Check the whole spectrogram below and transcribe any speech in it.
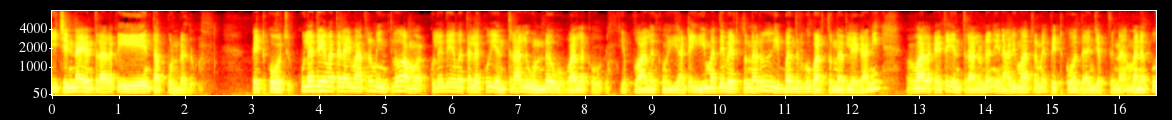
ఈ చిన్న యంత్రాలకు ఏం తప్పు ఉండదు పెట్టుకోవచ్చు. కులదేవతలై మాత్రం ఇంట్లో అమ్మ కులదేవతలకు యంత్రాలు ఉండవు. వాళ్ళకు వాళ్ళకు అంటే ఈ మధ్య పెడుతున్నారు ఇబ్బందులకు పడుతున్నారులే కానీ వాళ్ళకైతే యంత్రాలు ఉండవు. నేను అవి మాత్రమే పెట్టుకోవద్దు అని చెప్తున్నా. మనకు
